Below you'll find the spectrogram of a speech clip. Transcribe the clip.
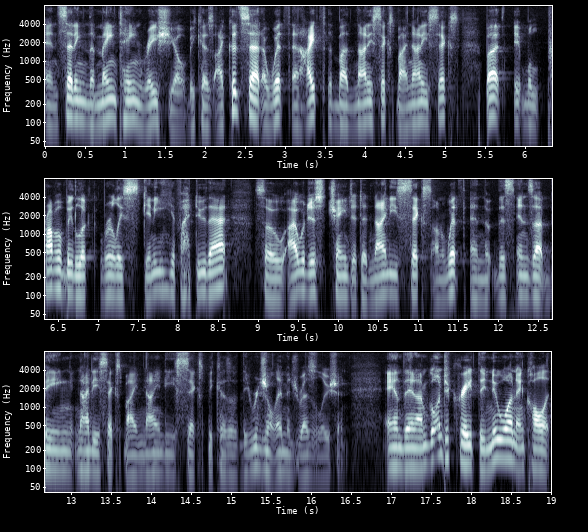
and setting the maintain ratio because I could set a width and height by 96 by 96, but it will probably look really skinny if I do that. So I would just change it to 96 on width, and this ends up being 96 by 96 because of the original image resolution. And then I'm going to create the new one and call it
